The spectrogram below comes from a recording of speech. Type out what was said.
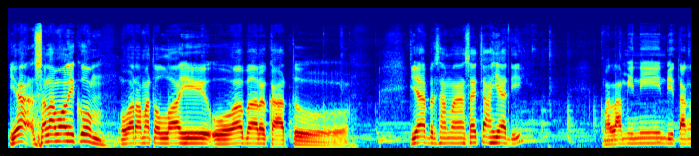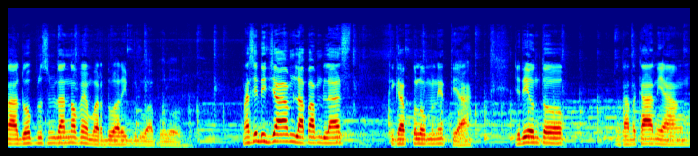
Ya, assalamualaikum warahmatullahi wabarakatuh. Ya, bersama saya Cahyadi. Malam ini di tanggal 29 November 2020. Masih di jam 18.30 menit ya. Jadi untuk rekan-rekan yang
